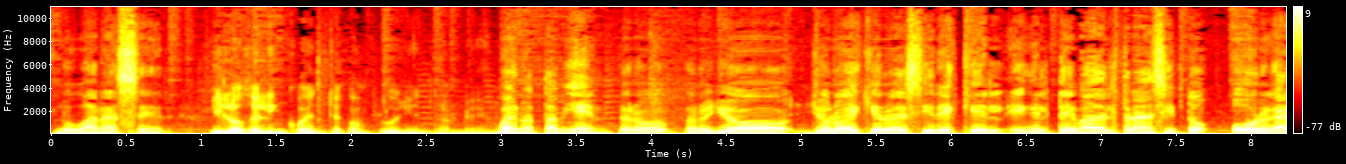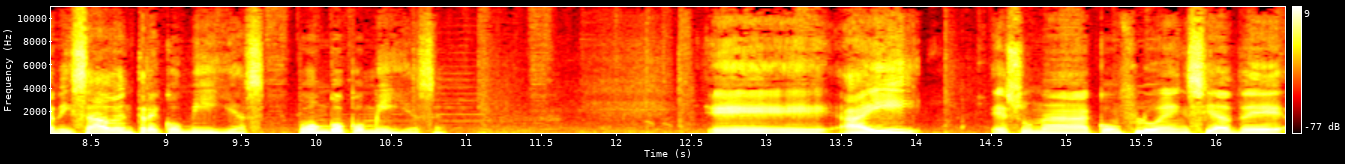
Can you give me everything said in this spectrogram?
lo van a hacer. Y los delincuentes confluyen también. Bueno, está bien, pero, pero yo, yo lo que quiero decir es que el- en el tema del tránsito organizado entre comillas, pongo comillas, ¿eh? Eh, ahí es una confluencia de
